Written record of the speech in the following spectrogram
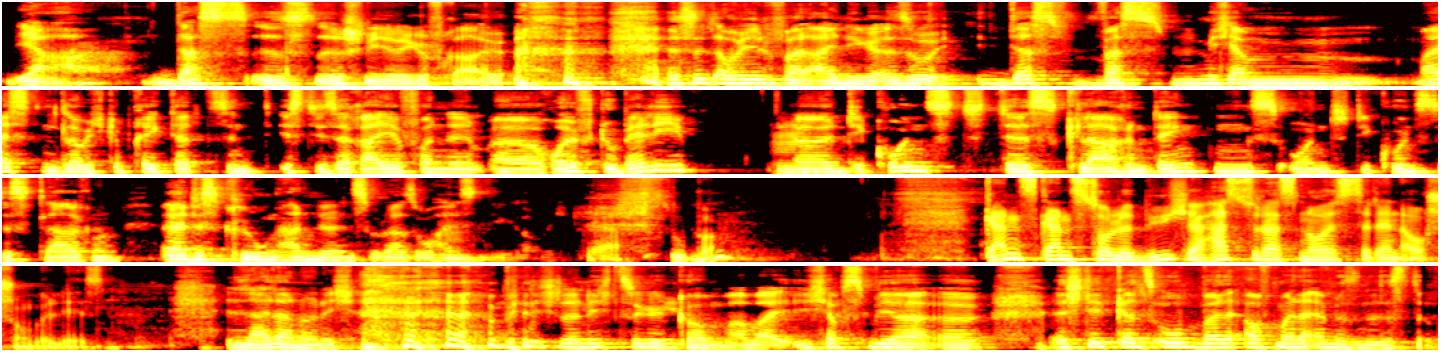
Ja, das ist eine schwierige Frage. es sind auf jeden Fall einige. Also das, was mich am meisten, glaube ich, geprägt hat, sind, ist diese Reihe von dem, äh, Rolf Dobelli, mhm. äh, die Kunst des klaren Denkens und die Kunst des klaren, äh, des klugen Handelns oder so heißen mhm. die, glaube ich. Ja, super. Mhm. Ganz, ganz tolle Bücher. Hast du das Neueste denn auch schon gelesen? Leider noch nicht. Bin ich noch nicht zugekommen. Aber ich habe es mir, äh, es steht ganz oben bei, auf meiner Amazon-Liste.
